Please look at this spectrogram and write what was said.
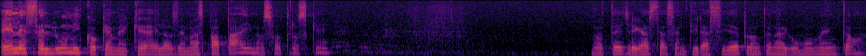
Él es el único que me queda y los demás papá y nosotros qué. ¿No te llegaste a sentir así de pronto en algún momento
